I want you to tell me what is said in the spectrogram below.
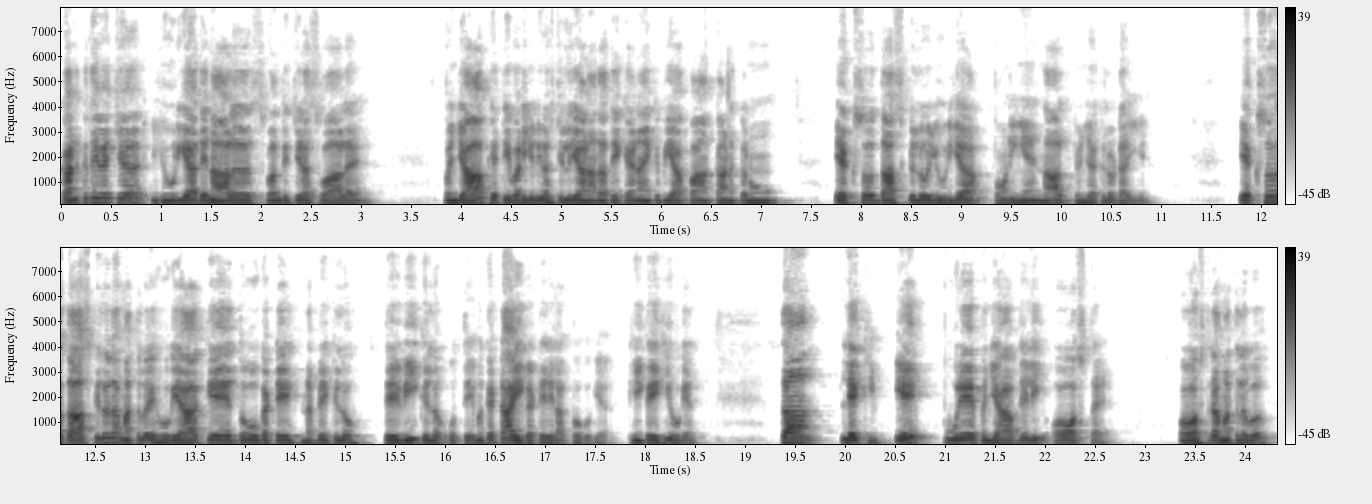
ਕਣਕ ਦੇ ਵਿੱਚ ਯੂਰੀਆ ਦੇ ਨਾਲ ਸੰਬੰਧਿਤ ਜਿਹੜਾ ਸਵਾਲ ਹੈ, ਪੰਜਾਬ ਖੇਤੀਬਾੜੀ ਯੂਨੀਵਰਸਿਟੀ ਲੁਧਿਆਣਾ ਦਾ ਤੇ ਕਹਿਣਾ ਹੈ ਕਿ ਵੀ ਆਪਾਂ ਕਣਕ ਨੂੰ 110 ਕਿਲੋ ਯੂਰੀਆ ਪਾਉਣੀ ਹੈ, ਨਾਲ 55 ਕਿਲੋ ਡਾਈ ਹੈ। 110 ਕਿਲੋ ਦਾ ਮਤਲਬ ਇਹ ਹੋ ਗਿਆ ਕਿ 2 ਗੱਟੇ 90 ਕਿਲੋ ਤੇ 20 ਕਿਲੋ ਉੱਤੇ, ਮਤਲਬ ਕਿ 2.5 ਗੱਟੇ ਦੇ ਲਗਭਗ ਹੋ ਗਿਆ। ਠੀਕ ਹੈ, ਇਹੀ ਹੋ ਗਿਆ। ਤਾਂ ਲੇਕਿਨ ਇਹ ਪੂਰੇ ਪੰਜਾਬ ਦੇ ਲਈ ਔਸਤ ਹੈ। ਔਸਤ ਦਾ ਮਤਲਬ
